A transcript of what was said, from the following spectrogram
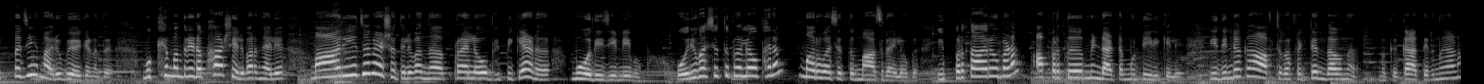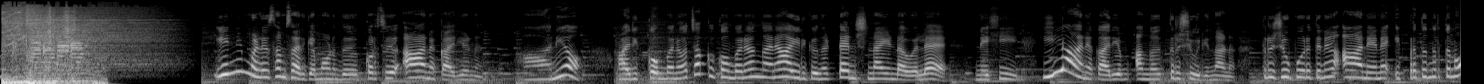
ഇപ്പജിമാർ ഉപയോഗിക്കുന്നത് മുഖ്യമന്ത്രിയുടെ ഭാഷയിൽ പറഞ്ഞാൽ മാരീച വേഷത്തിൽ വന്ന് പ്രലോഭിപ്പിക്കുകയാണ് മോദിജിയും ടീമും ഒരു വശത്ത് പ്രലോഭനം മറുവശത്ത് മാസ് ഡയലോഗ്. ഇപ്പുറത്ത് ആരോപണം അപ്പുറത്ത് മിണ്ടാട്ടം മുട്ടിയിരിക്കൽ. ഇതിന്റെ ഒക്കെ ആഫ്റ്റർ എഫക്റ്റ് എന്താവുന്ന് നമുക്ക് കാത്തിരുന്ന് കാണാം. ഇനി നമ്മൾ സംസാരിക്കാൻ പോണത് കുറച്ച് ആനക്കാരിയാണ്. ആനയോ? അരിക്കൊമ്പനോ ചക്കക്കൊമ്പനോ അങ്ങനെ ആയിരിക്കുമെന്ന് ടെൻഷനായി ഉണ്ടാവും അല്ലേ? നെഹി ഈ ആനക്കാര്യം അങ്ങ് തൃശ്ശൂരിൽ നിന്നാണ് തൃശ്ശൂർ പൂരത്തിന് ആനേനെ ഇപ്പുറത്ത് നിർത്തണോ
